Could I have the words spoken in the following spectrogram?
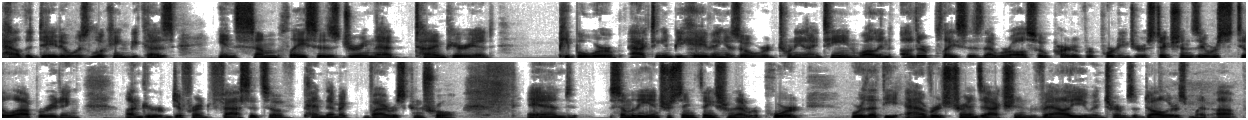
how the data was looking because in some places during that time period, people were acting and behaving as though it were 2019, while in other places that were also part of reporting jurisdictions, they were still operating under different facets of pandemic virus control. And some of the interesting things from that report were that the average transaction value in terms of dollars went up.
